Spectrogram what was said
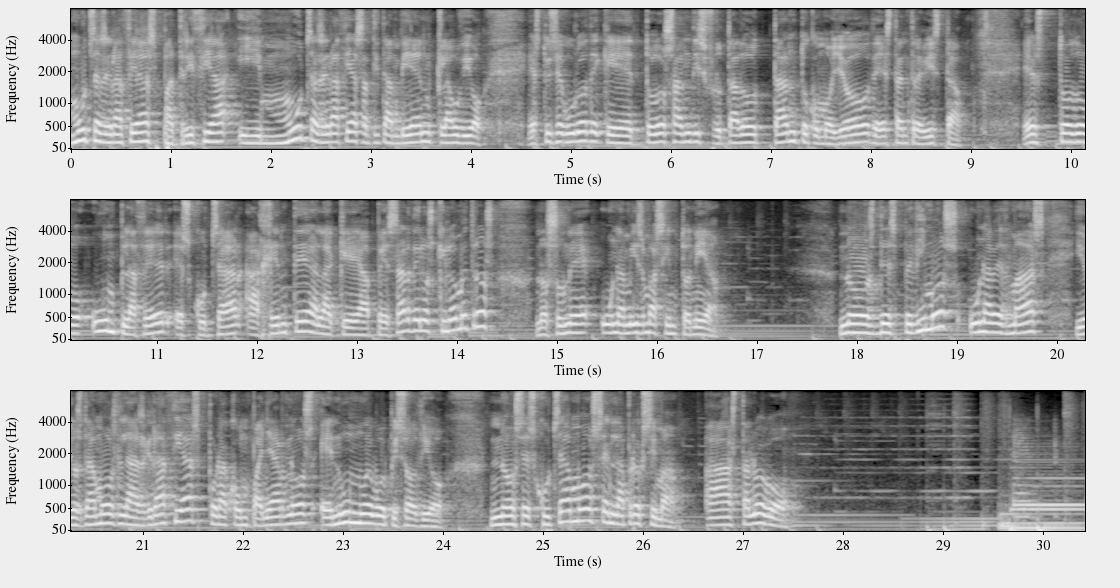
Muchas gracias Patricia y muchas gracias a ti también Claudio. Estoy seguro de que todos han disfrutado tanto como yo de esta entrevista. Es todo un placer escuchar a gente a la que a pesar de los kilómetros nos une una misma sintonía. Nos despedimos una vez más y os damos las gracias por acompañarnos en un nuevo episodio. Nos escuchamos en la próxima. Hasta luego. Thank you.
